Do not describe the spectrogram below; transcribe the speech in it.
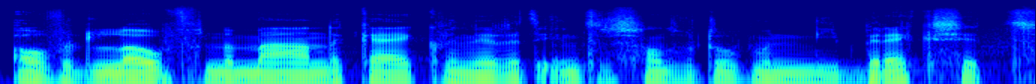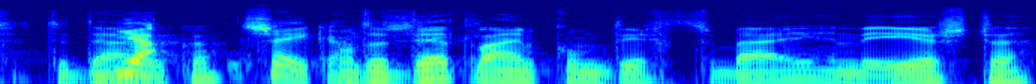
over de loop van de maanden kijken wanneer het interessant wordt om in die brexit te duiken. Ja, zeker. Want de deadline komt dichtbij en de eerste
